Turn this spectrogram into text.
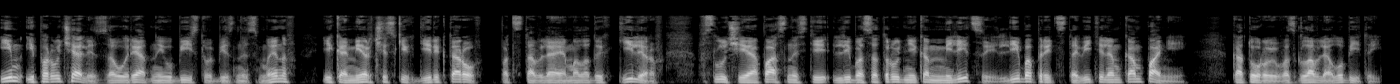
Им и поручали заурядные убийства бизнесменов и коммерческих директоров, подставляя молодых киллеров в случае опасности либо сотрудникам милиции, либо представителям компании, которую возглавлял убитый.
